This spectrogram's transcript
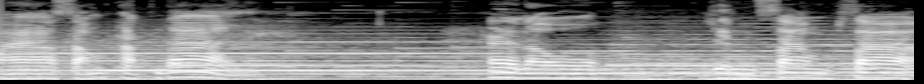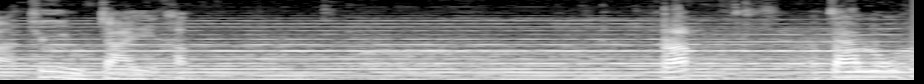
มาสัมผัสได้ ให้เราเย็นซ้ำซ่าชื่นใจครับ ครับอาจารย์ลุงโท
